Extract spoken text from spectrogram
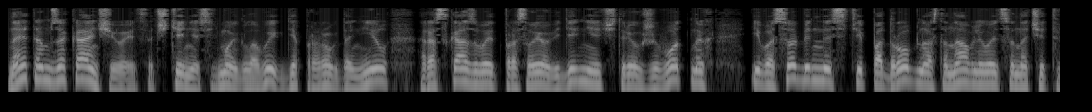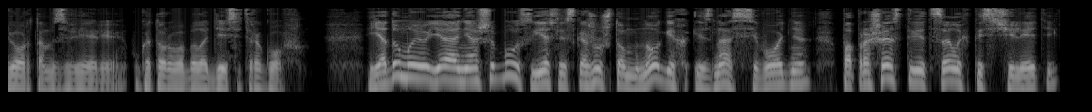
на этом заканчивается чтение седьмой главы, где пророк Даниил рассказывает про свое видение четырех животных и в особенности подробно останавливается на четвертом звере, у которого было десять рогов. Я думаю, я не ошибусь, если скажу, что многих из нас сегодня, по прошествии целых тысячелетий,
